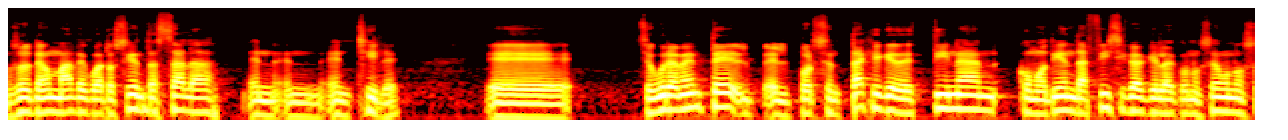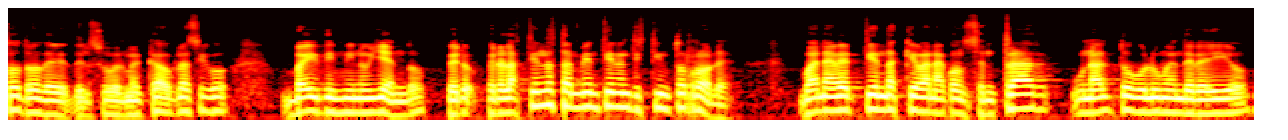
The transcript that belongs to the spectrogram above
nosotros tenemos más de 400 salas en, en- en Chile, eh, seguramente el, el porcentaje que destinan como tienda física, que la conocemos nosotros de- del supermercado clásico, va a ir disminuyendo, pero, pero las tiendas también tienen distintos roles. Van a haber tiendas que van a concentrar un alto volumen de pedidos,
